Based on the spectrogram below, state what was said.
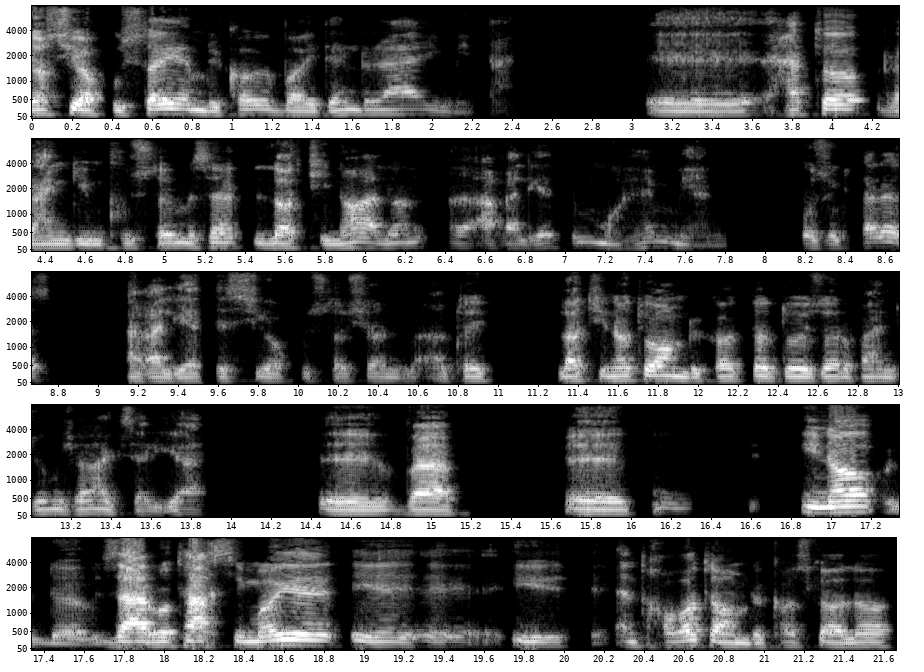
یا سیاپوست های امریکا به بایدن رأی میدن. حتی رنگین پوست های مثل لاتینا الان اقلیت مهمی هن. بزرگتر از اقلیت سیاه پوستاشان لاتینا تو آمریکا تا 2005 میشن اکثریت. و اینا ضرب و تقسیم های انتخابات آمریکاست که حالا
